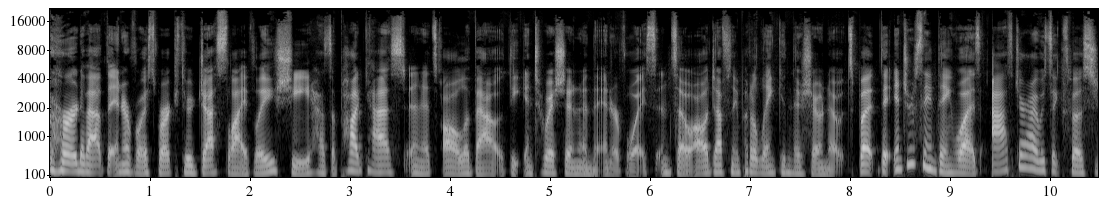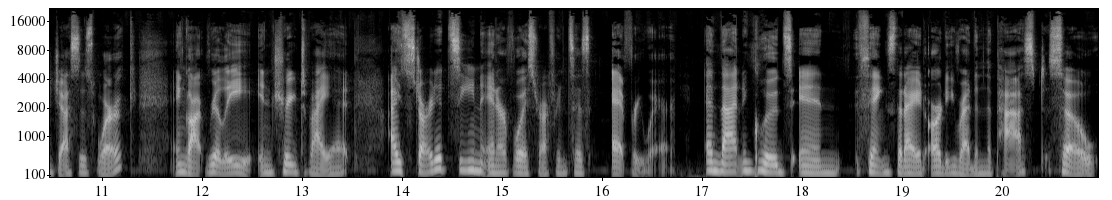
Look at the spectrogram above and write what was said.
heard about the inner voice work through Jess Lively. She has a podcast and it's all about the intuition and the inner voice. And so I'll definitely put a link in the show notes. But the interesting thing was after I was exposed to Jess's work and got really intrigued by it, I started seeing inner voice references everywhere. And that includes in things that I had already read in the past. So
